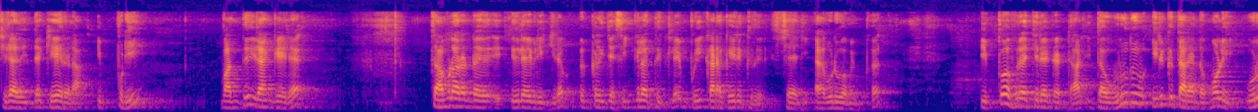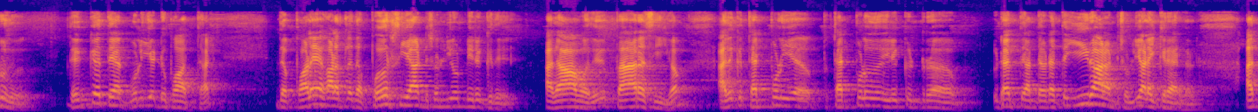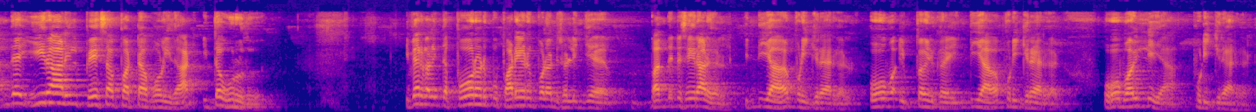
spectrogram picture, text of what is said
சிலது இந்த கேரளா. இப்படி வந்து இலங்கையில் தமிழர் என்ற இதில் இருக்கிற எங்களுக்கு சிங்களத்துக்குள்ளே இப்படி கணக்கு இருக்குது. சரி அதை விடுவோம் இப்போ இப்போ பிரச்சனை என்றால் இந்த உருது இருக்குத்தார அந்த மொழி? உருது. எங்கே மொழி என்று பார்த்தால் இந்த பழைய காலத்தில் இந்த பேர்சியான்னு சொல்லி ஒன்று இருக்குது. அதாவது பாரசீகம் அதுக்கு தற்பொழுய தற்பொழுது இருக்கின்ற இடத்து அந்த இடத்தை ஈரான் என்று சொல்லி அழைக்கிறார்கள். அந்த ஈரானில் பேசப்பட்ட மொழிதான் இந்த உருது. இவர்கள் இந்த போரெடுப்பு படையெடுப்பு என்று சொல்லி இங்கே வந்துட்டு செய்கிறார்கள்? இந்தியாவை பிடிக்கிறார்கள். ஓம இப்போ இருக்கிற இந்தியாவை பிடிக்கிறார்கள். ஓமோ இல்லையா? பிடிக்கிறார்கள்.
